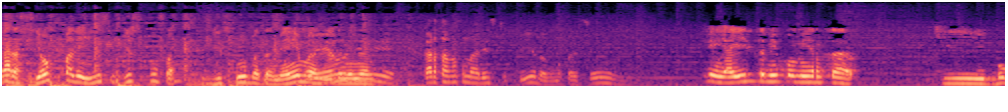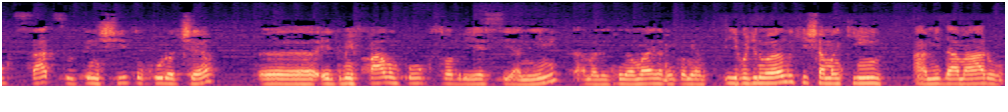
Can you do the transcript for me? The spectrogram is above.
Cara, se eu falei isso, desculpa, desculpa também, mas eu também não... O cara tava com o nariz estupido, alguma coisa assim. Bem, aí ele também comenta que Bokusatsu Tenshito Kuro-chan, uh, ele também fala um pouco sobre esse anime, tá? mas aqui não mais, também comenta. E continuando, que Shaman King Amidamaru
